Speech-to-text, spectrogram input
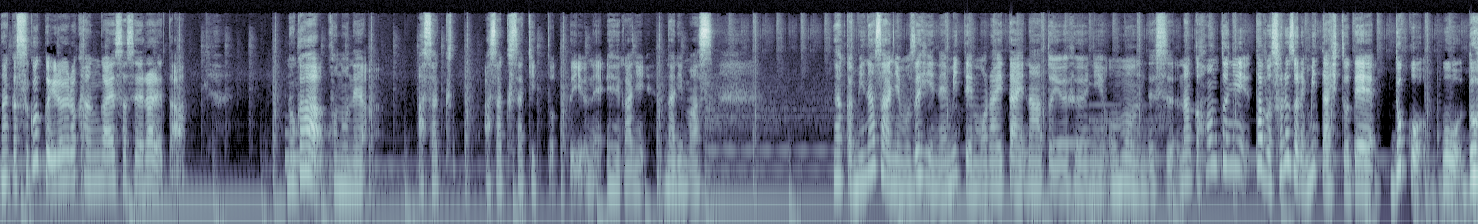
なんかすごくいろいろ考えさせられたのがこのね浅草キッドっていうね映画になります。なんか皆さんにもぜひね見てもらいたいなというふうに思うんです。なんか本当に多分それぞれ見た人でどこをどう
